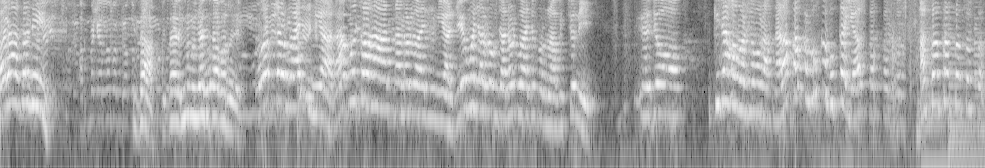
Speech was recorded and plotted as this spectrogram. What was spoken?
ভালো আপনাকে আল্লাহ পাক যত কিতা কিতা ইনু মজা কিতা করে ও তো ওয়াজ নিয়ার আবু তো হাত যে বুঝছ নি এই যে কিটা খবর খবর আপনার আপ কাপ কাপ কাপ কাপ ইয়া কাপ কাপ আপ কাপ কাপ কাপ কাপ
